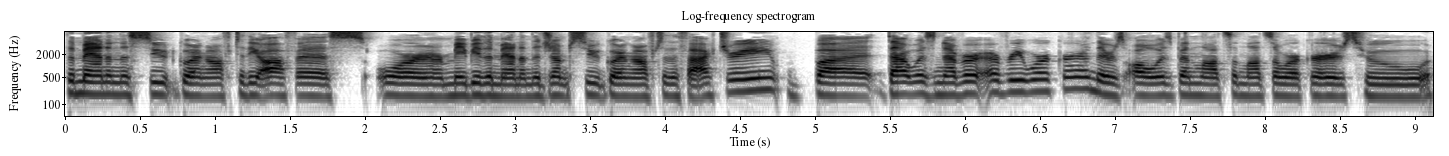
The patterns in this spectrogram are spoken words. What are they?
the man in the suit going off to the office or maybe the man in the jumpsuit going off to the factory. But that was never every worker. There's always been lots and lots of workers who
